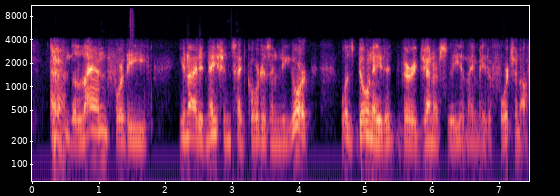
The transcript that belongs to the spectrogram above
the land for the United Nations headquarters in New York was donated very generously, and they made a fortune off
